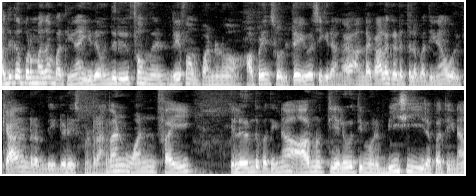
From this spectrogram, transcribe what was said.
அதுக்கப்புறமா தான் பார்த்திங்கன்னா இதை வந்து ரீஃபார்ம் ரீஃபார்ம் பண்ணணும் அப்படின்னு சொல்லிட்டு யோசிக்கிறாங்க. அந்த காலகட்டத்தில் பார்த்திங்கன்னா ஒரு கேலண்டர் வந்து இன்ட்ரடியூஸ் பண்ணுறாங்க செவன் ஒன் ஃபைவ் இதிலேருந்து பார்த்திங்கன்னா அறுநூற்றி எழுபத்தி மூணு பிசியில் பார்த்திங்கன்னா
